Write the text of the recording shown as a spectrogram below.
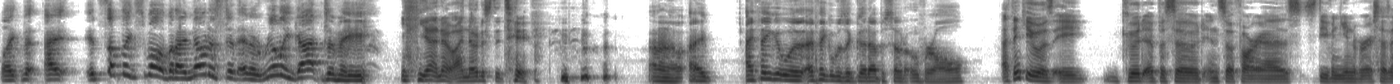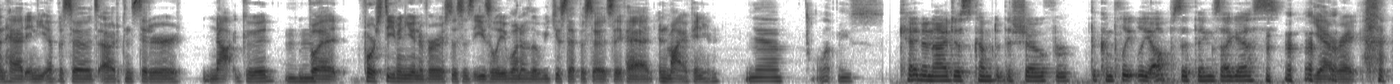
Like the, I, it's something small, but I noticed it, and it really got to me. yeah, no, I noticed it too. I don't know. I I think it was I think it was a good episode overall. I think it was a good episode insofar as Steven Universe hasn't had any episodes I would consider not good, mm-hmm. but for Steven Universe, this is easily one of the weakest episodes they've had, in my opinion. Yeah. Let me. S- Ken and I just come to the show for the completely opposite things, I guess. yeah, right.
